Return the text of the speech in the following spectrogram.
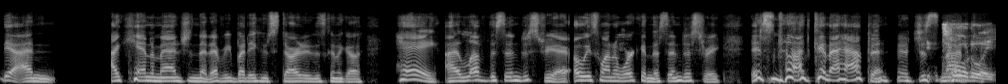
Yeah, and I can't imagine that everybody who started is going to go, "Hey, I love this industry. I always want to work in this industry." It's not going to happen. It's just not- totally.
